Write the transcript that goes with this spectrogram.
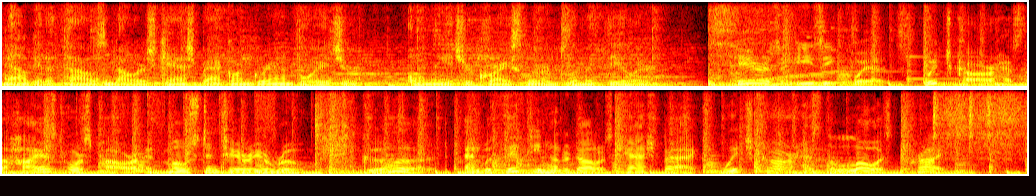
Now get $1,000 cash back on Grand Voyager, only at your Chrysler and Plymouth dealer. Here's an easy quiz. Which car has the highest horsepower and most interior room? Good. And with $1,500 cash back, which car has the lowest price?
